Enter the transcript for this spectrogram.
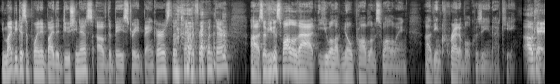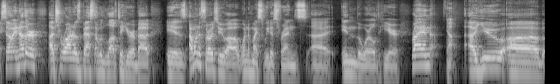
You might be disappointed by the douchiness of the Bay Street bankers that tend to frequent there. Uh, so if you can swallow that, you will have no problem swallowing uh, the incredible cuisine at Ki. Okay, so another uh, Toronto's best I would love to hear about is I want to throw to uh, one of my sweetest friends uh, in the world here, Ryan. Yeah. Uh, you uh,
